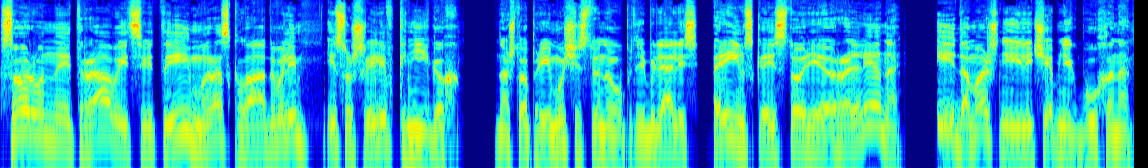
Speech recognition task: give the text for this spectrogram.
Сорванные травы и цветы мы раскладывали и сушили в книгах. на что преимущественно употреблялись римская история Роллена и домашний лечебник Бухана.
